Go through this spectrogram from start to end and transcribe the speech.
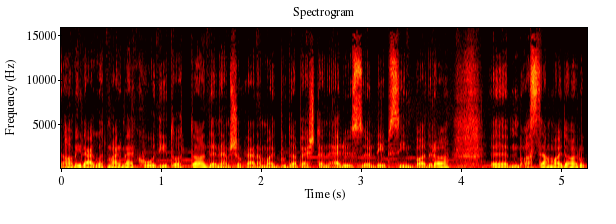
a világot már meghódította, de nem sokára majd Budapesten először lép színpadra. Aztán majd arról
